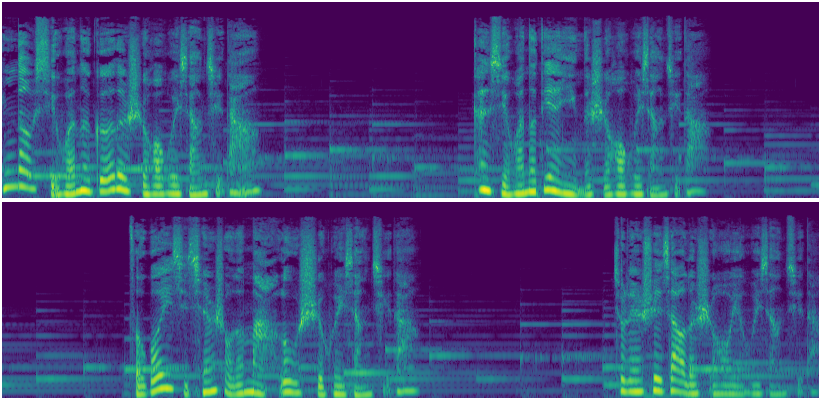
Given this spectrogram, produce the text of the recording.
听到喜欢的歌的时候会想起他，看喜欢的电影的时候会想起他，走过一起牵手的马路时会想起他，就连睡觉的时候也会想起他。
